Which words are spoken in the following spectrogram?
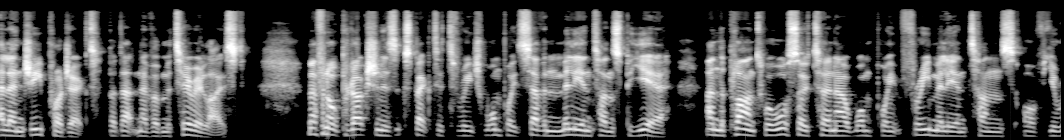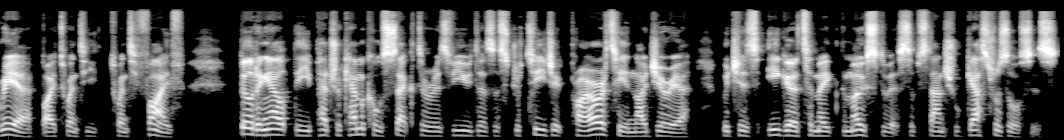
LNG project, but that never materialized. Methanol production is expected to reach 1.7 million tons per year, and the plant will also turn out 1.3 million tons of urea by 2025. Building out the petrochemical sector is viewed as a strategic priority in Nigeria, which is eager to make the most of its substantial gas resources.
